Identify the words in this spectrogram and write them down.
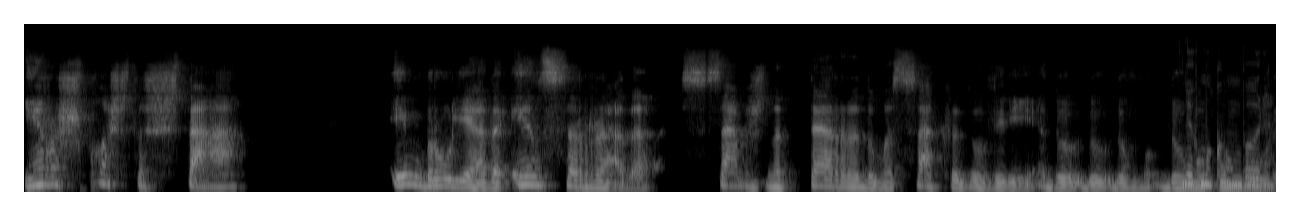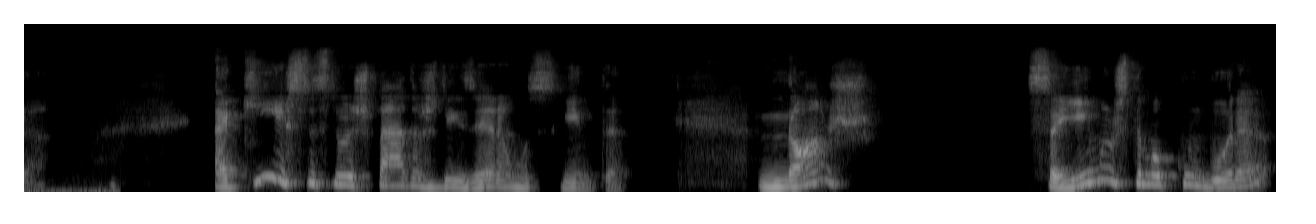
E a resposta está embrulhada, encerrada sabes, na terra do massacre do, Viri, do, do, do, do, do Mucumbura. Aqui estes dois padres disseram o seguinte: nós saímos de Mocumbura,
